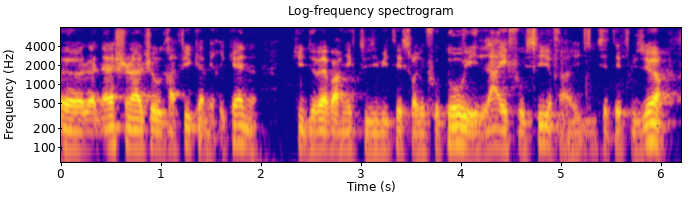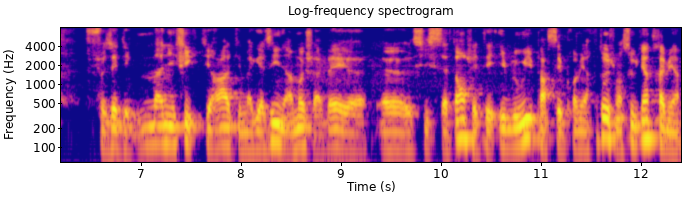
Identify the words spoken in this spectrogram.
Euh, la National Geographic américaine qui devait avoir une exclusivité sur les photos, et Life aussi, enfin, ils étaient plusieurs, faisaient des magnifiques tirages des magazines. Ah, moi, j'avais 6-7 ans, j'étais ébloui par ces premières photos, je m'en souviens très bien.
